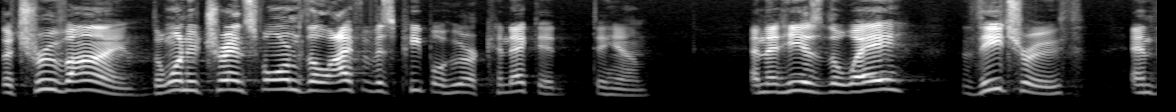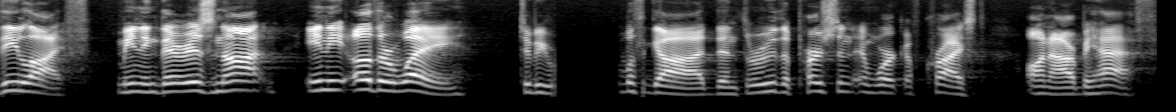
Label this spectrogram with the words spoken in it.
The true vine, the one who transforms the life of his people who are connected to him. And that he is the way, the truth, and the life, meaning there is not any other way to be with God than through the person and work of Christ on our behalf.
